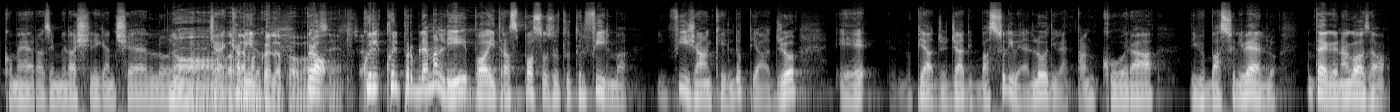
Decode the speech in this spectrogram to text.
com'era, se mi lasci di cancello, No, eh, cioè, vabbè, capito? proprio- Però sì, certo. quel, quel problema lì poi trasposto su tutto il film inficia anche il doppiaggio e il doppiaggio già di basso livello diventa ancora di più basso livello. Tant'è che una cosa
